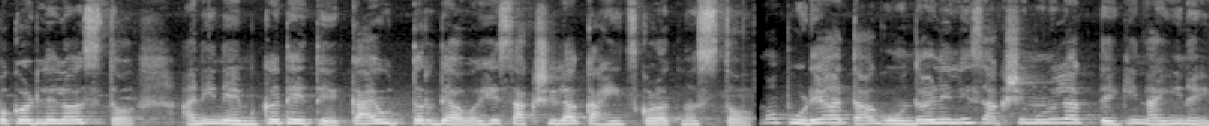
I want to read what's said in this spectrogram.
पकडलेलं असतं आणि नेमकं तेथे काय उत्तर द्यावं हे साक्षीला काहीच कळत नसतं. मग पुढे आता गोंधळलेली साक्षी म्हणू लागते की नाही नाही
